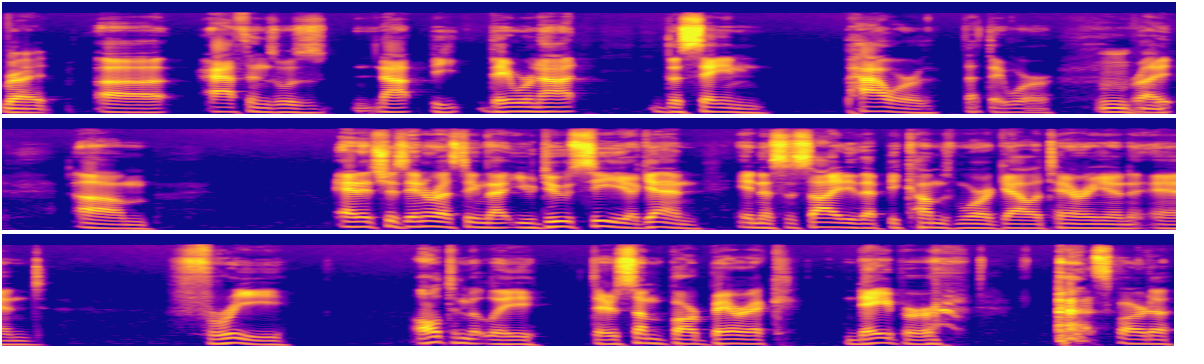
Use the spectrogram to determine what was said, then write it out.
right. uh, Athens was not be they were not the same power that they were, right? Um, and it's just interesting that you do see again in a society that becomes more egalitarian and free. Ultimately, there's some barbaric neighbor, Sparta,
